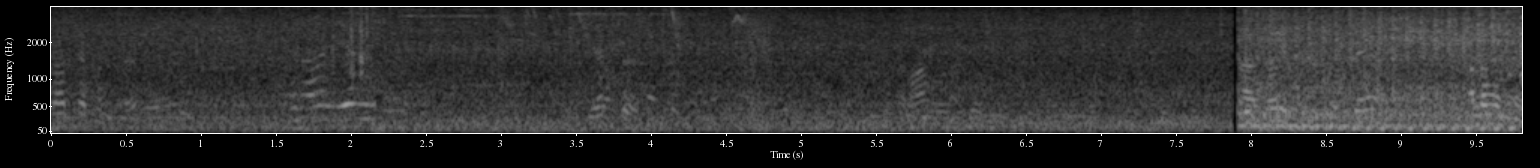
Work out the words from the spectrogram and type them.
సార్ చెప్పండి సార్ ఎస్ సార్ అలా ఉంది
